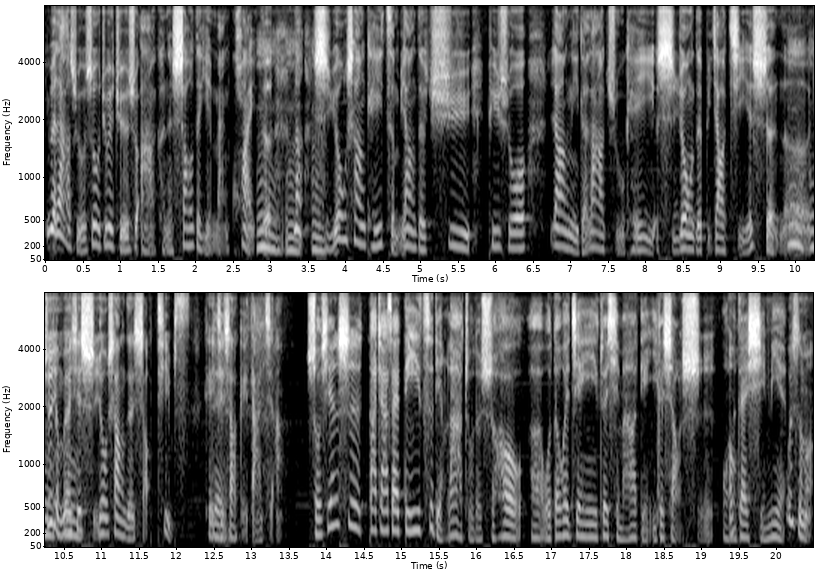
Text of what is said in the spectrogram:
因为蜡烛有时候就会觉得说啊，可能烧的也蛮快的。嗯嗯、那使用上可以怎么样的去，譬如说，让你的蜡烛可以使用的比较节省呢？就有没有一些使用上的小 tips 可以介绍给大家？首先是大家在第一次点蜡烛的时候，呃，我都会建议最起码要点一个小时，我们再熄灭。哦，为什么？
